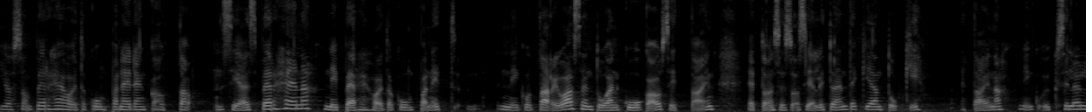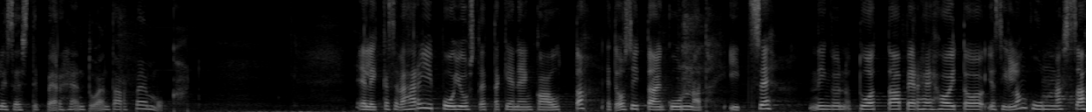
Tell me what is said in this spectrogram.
Jos on perhehoitokumppaneiden kautta sijaisperheenä, niin perhehoitokumppanit niin kuin tarjoaa sen tuen kuukausittain, että on se sosiaalityöntekijän tuki, että aina niin kuin yksilöllisesti perheen tuen tarpeen mukaan. Eli se vähän riippuu just, että kenen kautta, että osittain kunnat itse niin kuin, tuottaa perhehoitoa ja silloin kunnassa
